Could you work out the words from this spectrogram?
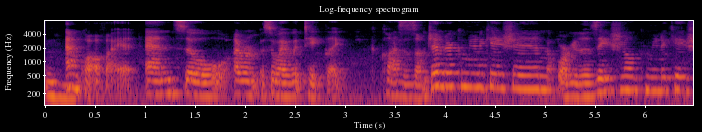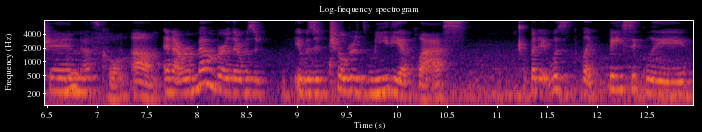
Mhm. and qualify it. And so I rem- so I would take like classes on gender communication, organizational Ooh, communication. that's cool. Um, and I remember there was a it was a children's media class, but it was like basically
